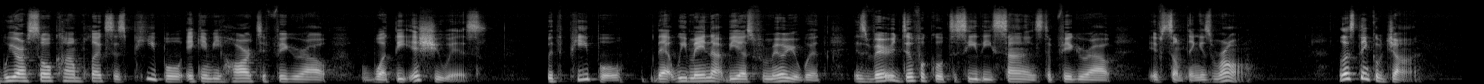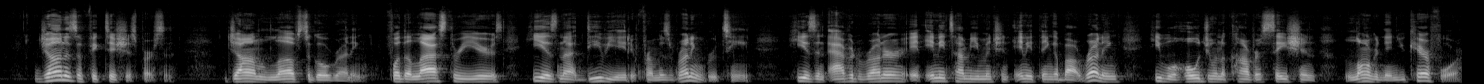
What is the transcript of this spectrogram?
We are so complex as people, it can be hard to figure out what the issue is. With people, that we may not be as familiar with, it's very difficult to see these signs to figure out if something is wrong. Let's think of John. John is a fictitious person. John loves to go running. For the last three years, he has not deviated from his running routine. He is an avid runner, and anytime you mention anything about running, he will hold you in a conversation longer than you care for.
